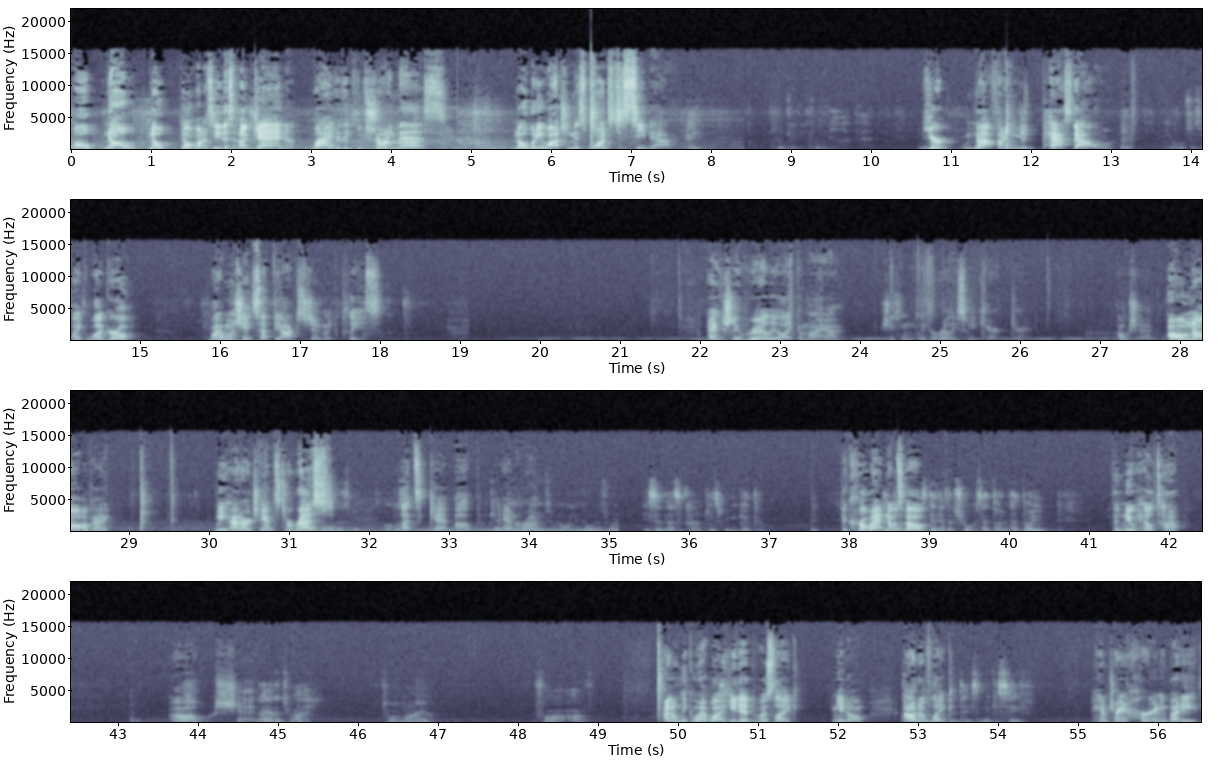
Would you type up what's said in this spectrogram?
oh, no! Nope, don't want to see this again. Why do they keep showing this? Nobody watching this wants to see that. You're not fine, you just passed out. Like, what, girl? Why won't she accept the oxygen? Like, please. I actually really like Amaia. She seems like a really sweet character. Oh shit. Oh no, okay. We had our chance to rest. Let's get up and run. He said that's the kind of place we could get to. The Croat knows about the new hilltop. Oh shit. I had to try. For Maya. For I don't think what what he did was like, you know, out of like it takes to make it safe. him trying to hurt anybody.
